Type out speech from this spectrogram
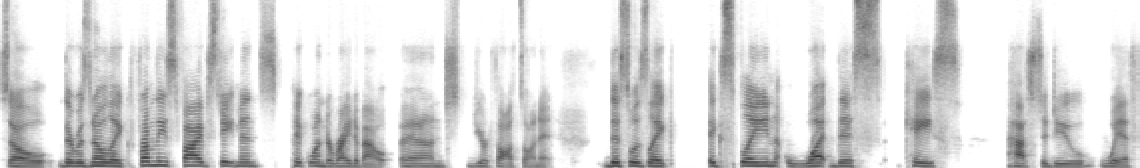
So there was no like from these five statements, pick one to write about and your thoughts on it. This was like explain what this case has to do with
